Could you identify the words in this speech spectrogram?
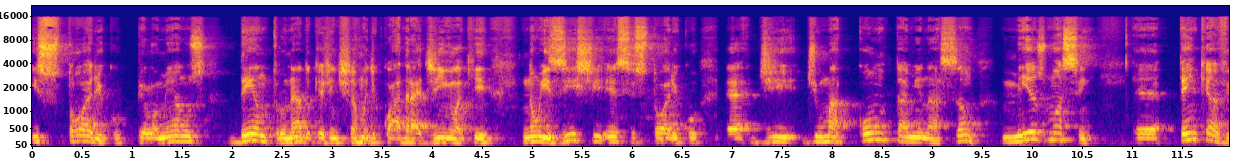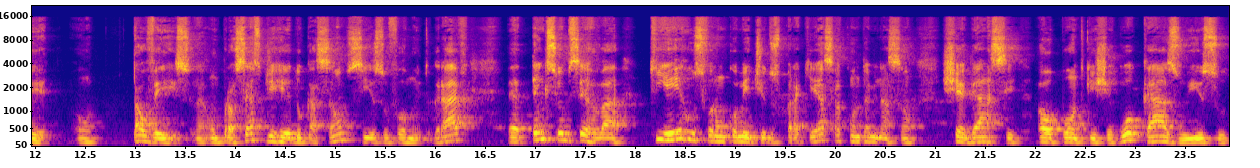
histórico, pelo menos dentro né, do que a gente chama de quadradinho aqui, não existe esse histórico é, de, de uma contaminação, mesmo assim. É, tem que haver, talvez, né, um processo de reeducação, se isso for muito grave, é, tem que se observar que erros foram cometidos para que essa contaminação chegasse ao ponto que chegou, caso isso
